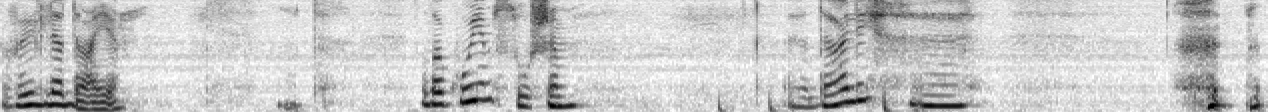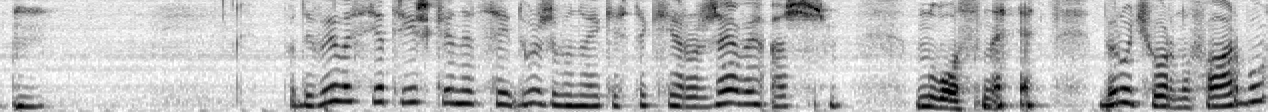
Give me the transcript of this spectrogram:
виглядає. От. Лакуємо, сушимо. Е, Далі е, подивилась я трішки на це, і дуже воно якесь таке рожеве, аж млосне. Беру чорну фарбу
